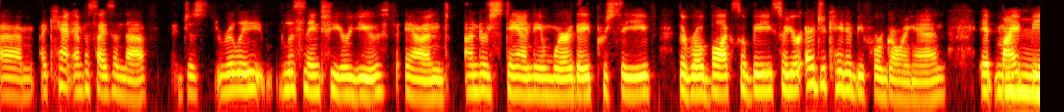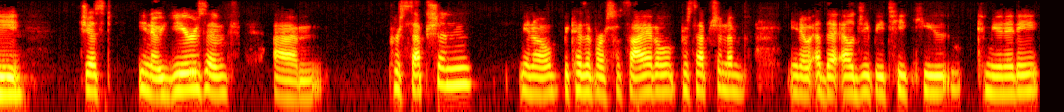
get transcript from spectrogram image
um, I can't emphasize enough just really listening to your youth and understanding where they perceive the roadblocks will be. So you're educated before going in. It might mm-hmm. be just you know years of um, perception you know, because of our societal perception of, you know, of the LGBTQ community,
